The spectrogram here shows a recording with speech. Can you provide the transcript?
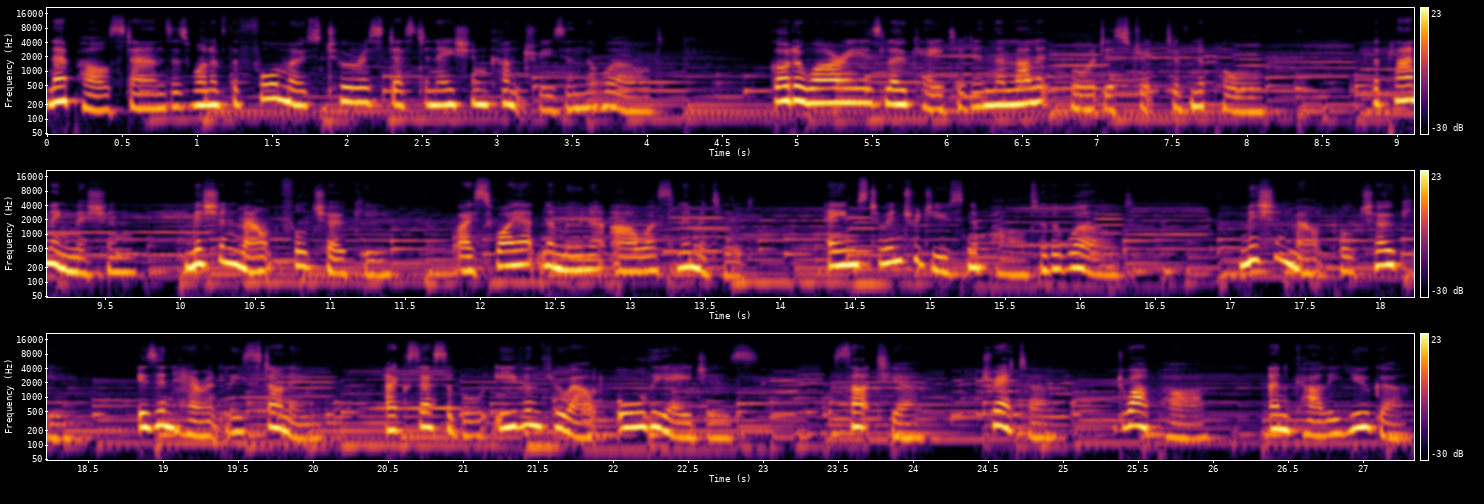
Nepal stands as one of the foremost tourist destination countries in the world. Godawari is located in the Lalitpur district of Nepal. The planning mission, Mission Mount Phulchoki, by Swayat Namuna Aawas Limited, aims to introduce Nepal to the world. Mission Mount Phulchoki is inherently stunning, accessible even throughout all the ages Satya, Treta, Dwapar, and Kali Yuga.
